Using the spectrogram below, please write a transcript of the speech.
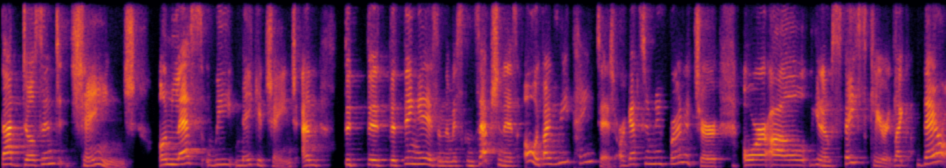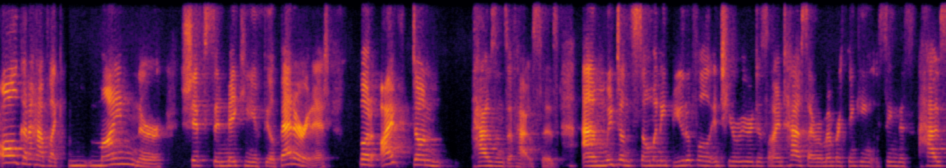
that doesn't change unless we make a change. And the, the, the thing is, and the misconception is, oh, if I repaint it or get some new furniture or I'll, you know, space clear it, like they're all going to have like minor shifts in making you feel better in it. But I've done thousands of houses and we've done so many beautiful interior designed house. I remember thinking seeing this house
